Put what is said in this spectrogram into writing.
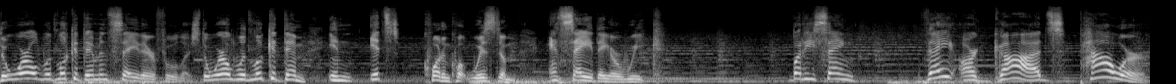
the world would look at them and say they're foolish. The world would look at them in its quote unquote wisdom and say they are weak. But he's saying they are God's power.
